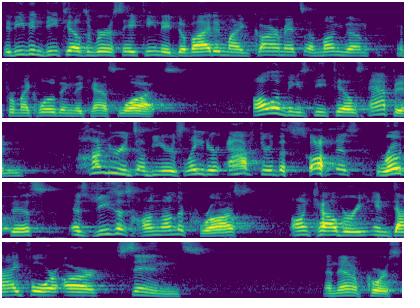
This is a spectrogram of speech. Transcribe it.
It even details in verse 18 they divided my garments among them, and for my clothing they cast lots. All of these details happened hundreds of years later after the psalmist wrote this as Jesus hung on the cross on Calvary and died for our sins. And then, of course,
